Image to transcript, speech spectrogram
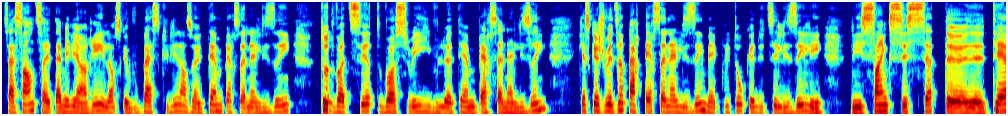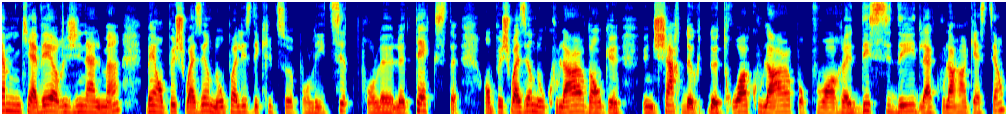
Ça semble s'être amélioré. Et lorsque vous basculez dans un thème personnalisé, tout votre site va suivre le thème personnalisé. Qu'est-ce que je veux dire par personnalisé? Bien, plutôt que d'utiliser les, les 5, 6, 7 thèmes qu'il y avait originalement, bien, on peut choisir nos polices d'écriture pour les titres, pour le, texte. On peut choisir nos couleurs, donc euh, une charte de, de trois couleurs pour pouvoir euh, décider de la couleur en question.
